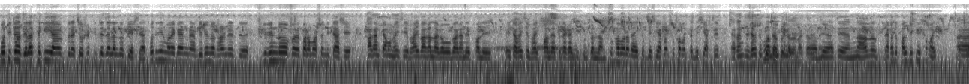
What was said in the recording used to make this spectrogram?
প্রতিটা জেলা থেকেই প্রায় চৌষট্টিটা জেলার লোকই আসছে আর প্রতিদিন মনে করেন বিভিন্ন ধরনের বিভিন্ন পরামর্শ নিতে আসে। বাগান কেমন হয়েছে? ভাই বাগান লাগাবো বাগানের ফলে। এটা হয়েছে ভাই ফল এত টাকা বিক্রি করলাম। সুখবরও দেয় খুব বেশি। এখন সুখবরটা বেশি আসছে। এখন যেহেতু ফল বিক্রি যে আছে না এখন তো ফল বিক্রির সময়। আচ্ছা।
